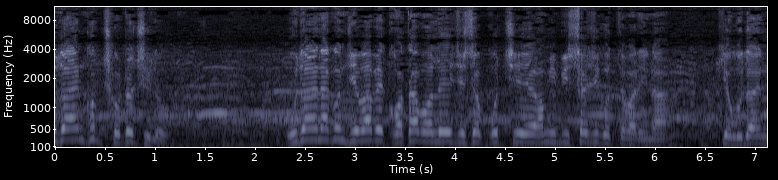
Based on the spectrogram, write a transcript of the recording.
উদয়ন খুব ছোট ছিল। উদয়ন এখন যেভাবে কথা বলে, যেসব করছে, আমি বিশ্বাসই করতে পারি না যে উদয়ন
